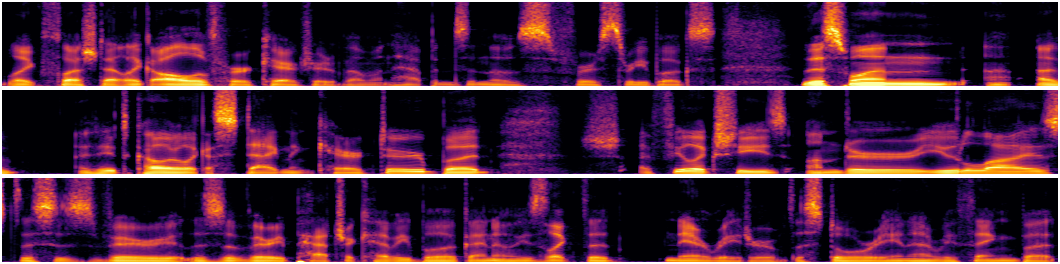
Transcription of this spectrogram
like fleshed out. Like all of her character development happens in those first three books. This one, uh, I I'd hate to call her like a stagnant character, but sh- I feel like she's underutilized. This is very this is a very Patrick heavy book. I know he's like the narrator of the story and everything, but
